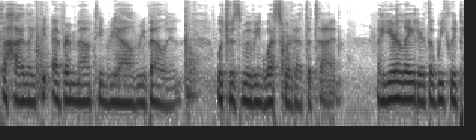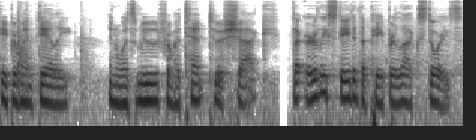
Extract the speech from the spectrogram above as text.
to highlight the ever mounting Riel Rebellion, which was moving westward at the time. A year later, the weekly paper went daily and was moved from a tent to a shack. The early state of the paper lacked stories,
